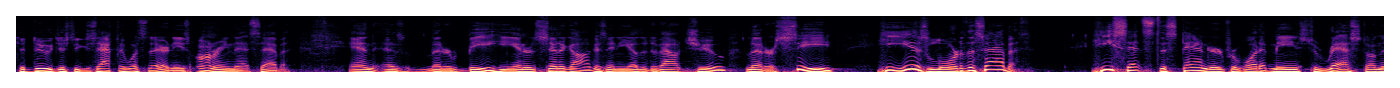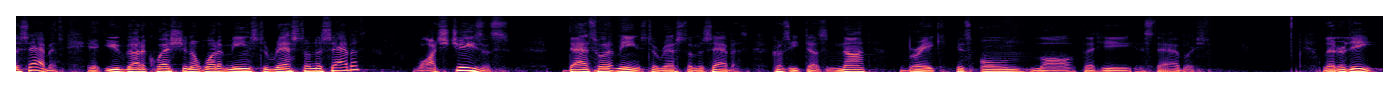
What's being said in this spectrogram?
to do just exactly what's there, and he's honoring that Sabbath. And as letter B, he entered synagogue as any other devout Jew. Letter C, he is Lord of the Sabbath. He sets the standard for what it means to rest on the Sabbath. If you've got a question on what it means to rest on the Sabbath, watch Jesus. That's what it means to rest on the Sabbath because he does not break his own law that he established. Letter D.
